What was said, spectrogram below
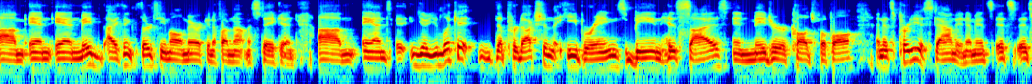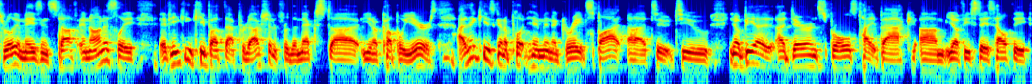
um, and, and made, I think, third team All American, if I'm not mistaken. Um, and, you know, you look at the production that he brings being his size in major college football, and it's pretty astounding. I mean, it's it's it's really amazing stuff. And honestly, if he can keep up that production for the next uh, you know couple years, I think he's going to put him in a great spot uh, to to you know be a, a Darren Sproles type back. Um, you know, if he stays healthy,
